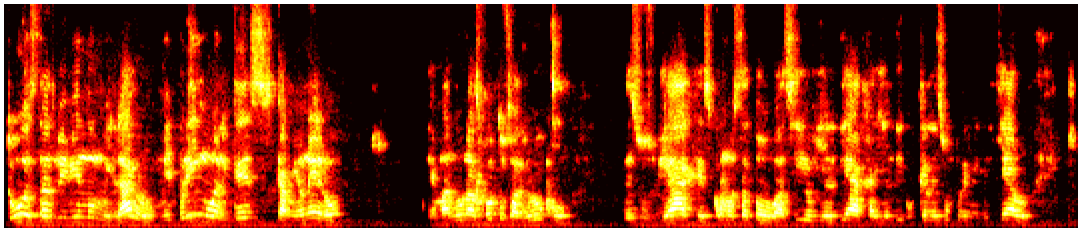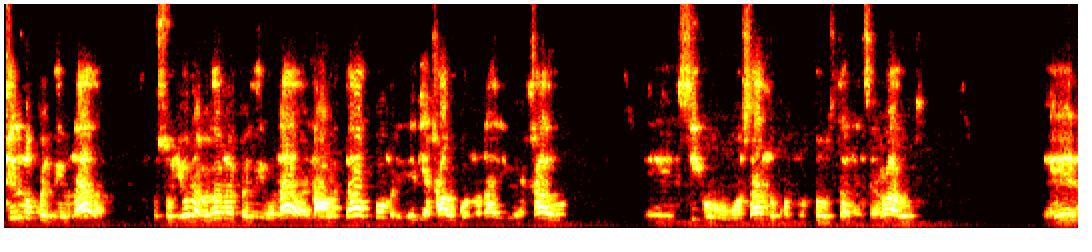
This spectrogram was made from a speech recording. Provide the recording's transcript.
Tú estás viviendo un milagro. Mi primo, el que es camionero, que mandó unas fotos al grupo de sus viajes, cómo está todo vacío, y él viaja, y él dijo que él es un privilegiado y que él no perdió nada. Pues yo, la verdad, no he perdido nada. La verdad, hombre, he viajado cuando nadie ha viajado, eh, sigo gozando cuando todos están encerrados. Él,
